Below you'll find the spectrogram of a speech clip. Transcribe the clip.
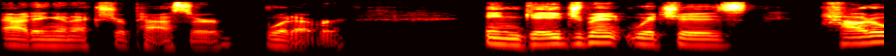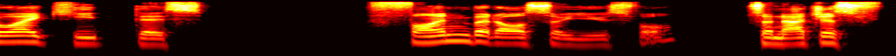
adding an extra passer, whatever. Engagement, which is how do I keep this fun but also useful? So not just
